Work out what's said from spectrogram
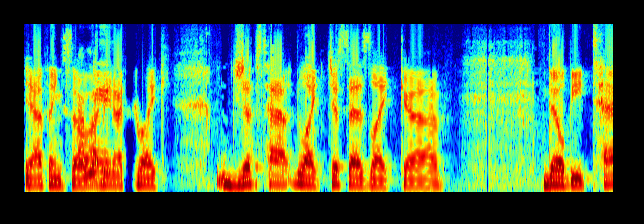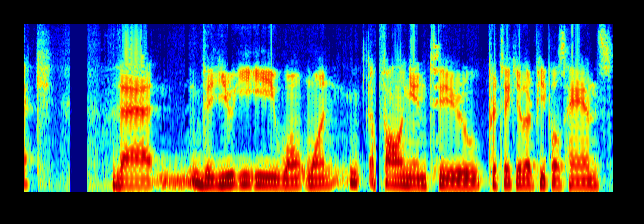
Yeah, I think so. I I mean, mean- I feel like just have like just as like uh there'll be tech that the UEE won't want falling into particular people's hands,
